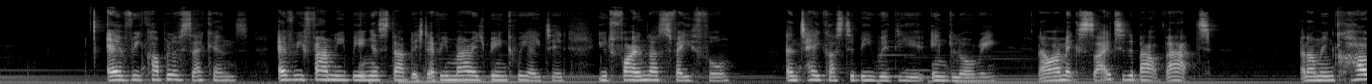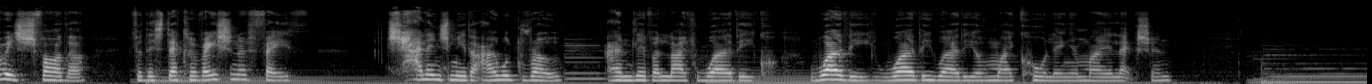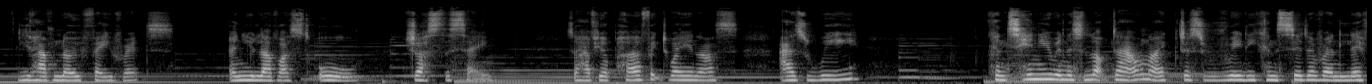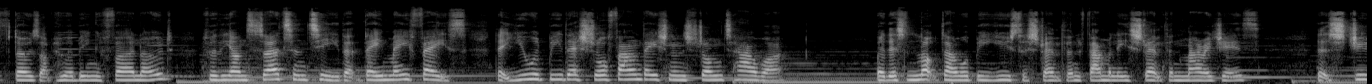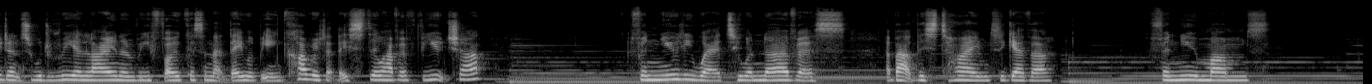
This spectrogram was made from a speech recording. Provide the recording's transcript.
every couple of seconds, every family being established, every marriage being created, you'd find us faithful and take us to be with you in glory. Now, I'm excited about that. And I'm encouraged, Father, for this declaration of faith. Challenge me that I would grow and live a life worthy worthy, worthy, worthy of my calling and my election. You have no favorites, and you love us all just the same. So have your perfect way in us as we continue in this lockdown. I just really consider and lift those up who are being furloughed for the uncertainty that they may face, that you would be their sure foundation and strong tower but this lockdown will be used to strengthen families, strengthen marriages, that students would realign and refocus, and that they would be encouraged that they still have a future. For newlyweds who are nervous about this time together, for new mums,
